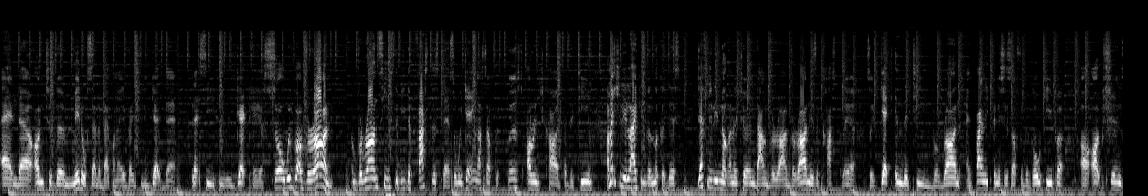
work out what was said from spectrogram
and uh, onto the middle centre back when I eventually get there. Let's see who we get here. So we've got Varane, and Varane seems to be the fastest there. So we're getting ourselves the first orange card of the team. I'm actually liking the look at this. Definitely not going to turn down Varane. Varane is a cost player, so get in the team, Varane. And finally finishes off with the goalkeeper. Our options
